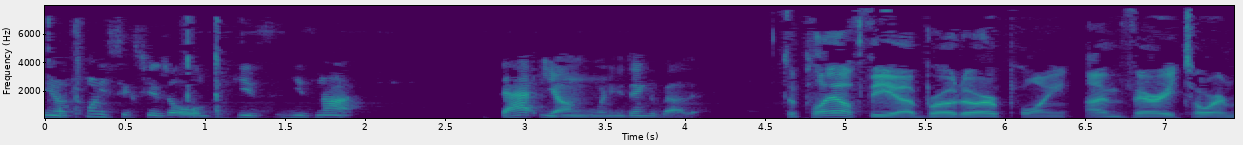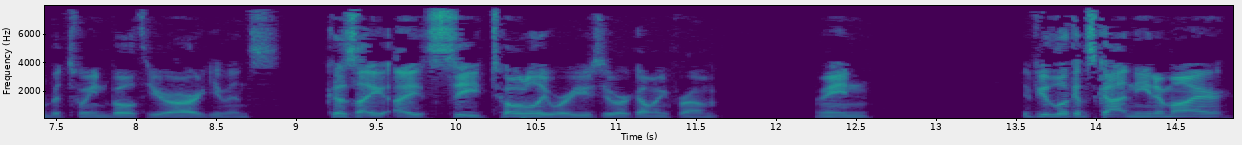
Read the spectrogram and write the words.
You know, 26 years old, he's he's not that young when you think about it. To play off the uh, Brodeur point, I'm very torn between both your arguments because I, I see totally where you two are coming from. I mean, if you look at Scott Niedermayer,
